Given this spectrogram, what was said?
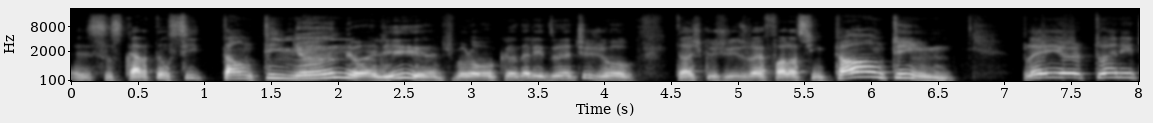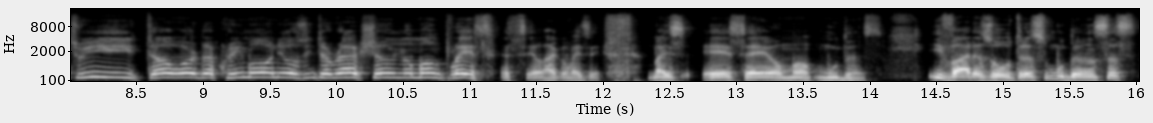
esses caras estão se tauntingando ali, né? provocando ali durante o jogo. Então acho que o juiz vai falar assim, taunting Player 23 toward acrimonious interaction among players. Sei lá como vai ser. Mas essa é uma mudança. E várias outras mudanças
